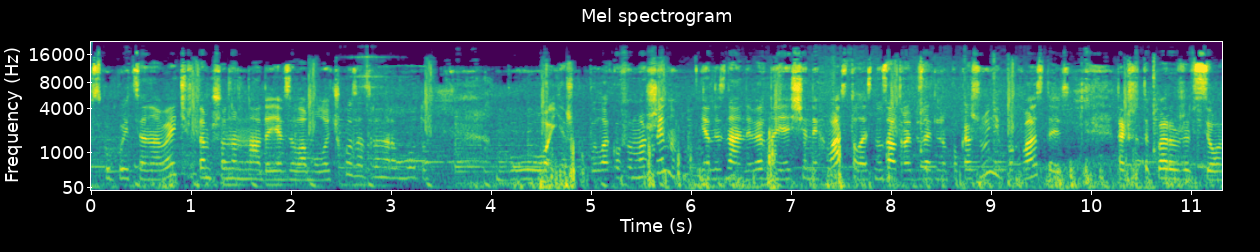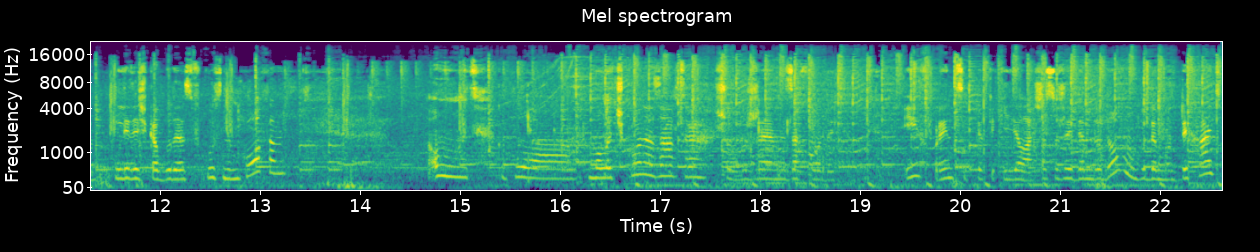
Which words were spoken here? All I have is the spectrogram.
скупитися на вечір. Там що нам треба. Я взяла молочко завтра на роботу, бо я ж купила кофемашину. Я не знаю, напевно, я ще не хвасталась, але завтра обов'язково покажу їй, похвастаюсь. Так що тепер уже все. Лідочка буде з вкусним кофем. От, купила молочко на завтра, щоб вже не заходить. І в принципі такі діла. Зараз вже йдемо додому, будемо віддихати.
